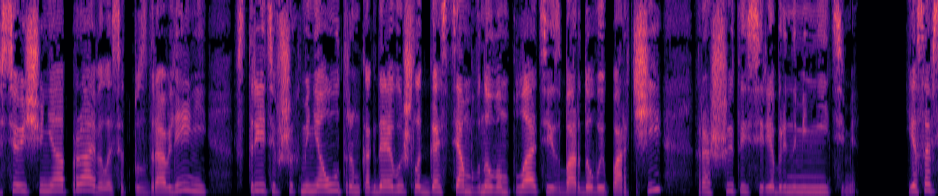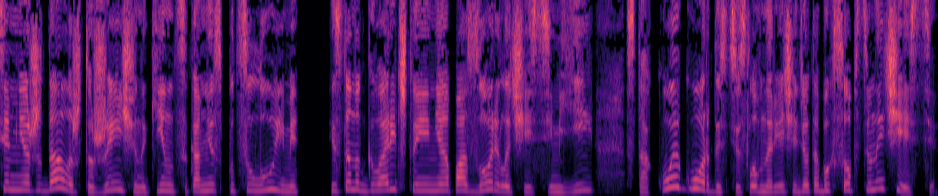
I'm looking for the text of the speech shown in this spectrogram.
все еще не оправилась от поздравлений, встретивших меня утром, когда я вышла к гостям в новом платье из бордовой парчи, расшитой серебряными нитями. Я совсем не ожидала, что женщины кинутся ко мне с поцелуями и станут говорить, что я не опозорила честь семьи, с такой гордостью, словно речь идет об их собственной чести.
